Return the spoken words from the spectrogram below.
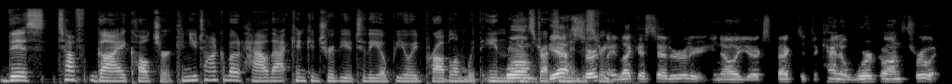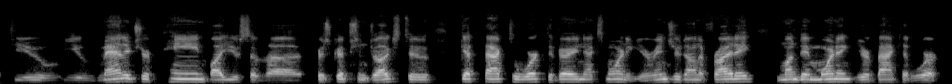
this tough guy culture. Can you talk about how that can contribute to the opioid problem within well, the construction yeah, industry? certainly. Like I said earlier, you know, you're expected to kind of work on through it. You you manage your pain by use of uh, prescription drugs to get back to work the very next morning. You're injured on a Friday, Monday morning, you're back at work.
